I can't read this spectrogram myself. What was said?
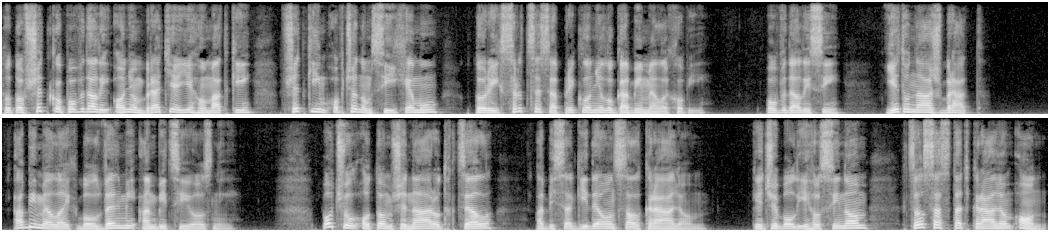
Toto všetko povedali o ňom bratia jeho matky všetkým občanom Sýchemu, ktorých srdce sa priklonilo k Abimelechovi. Povedali si, je to náš brat – Abimelech bol veľmi ambiciózny. Počul o tom, že národ chcel, aby sa Gideon stal kráľom. Keďže bol jeho synom, chcel sa stať kráľom on.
